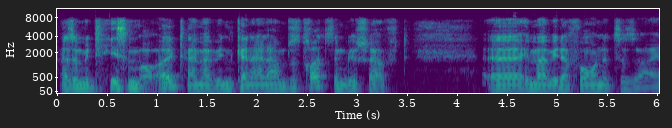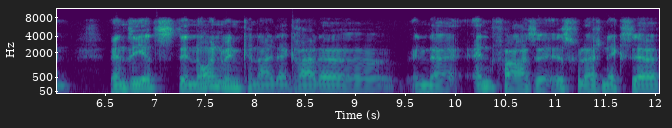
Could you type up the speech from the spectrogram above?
Also mit diesem Oldtimer-Windkanal haben sie es trotzdem geschafft, äh, immer wieder vorne zu sein. Wenn Sie jetzt den neuen Windkanal, der gerade äh, in der Endphase ist, vielleicht nächstes Jahr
